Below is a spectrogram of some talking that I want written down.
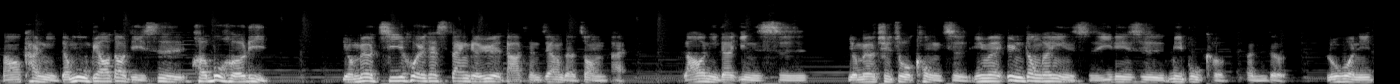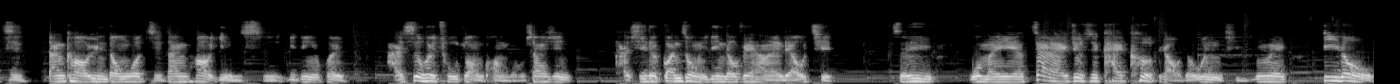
然后看你的目标到底是合不合理，有没有机会在三个月达成这样的状态，然后你的饮食有没有去做控制，因为运动跟饮食一定是密不可分的，如果你只单靠运动或只单靠饮食，一定会还是会出状况的。我相信凯西的观众一定都非常的了解，所以我们也再来就是开课表的问题。因为肌肉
